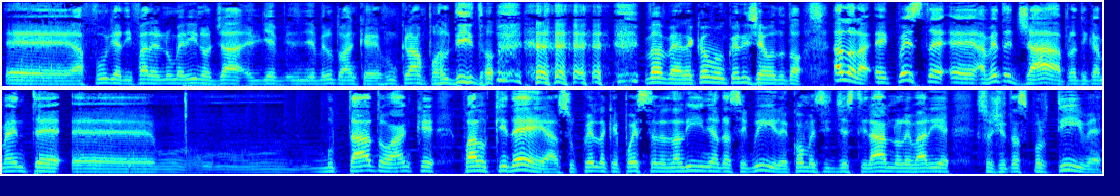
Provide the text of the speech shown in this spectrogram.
eh, a furia di fare il numerino già gli è, gli è venuto anche un crampo al dito. va bene, comunque dicevo Totò. Allora, queste avete già praticamente buttato anche qualche idea su quella che può essere la linea da seguire, come si gestiranno le varie società sportive,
